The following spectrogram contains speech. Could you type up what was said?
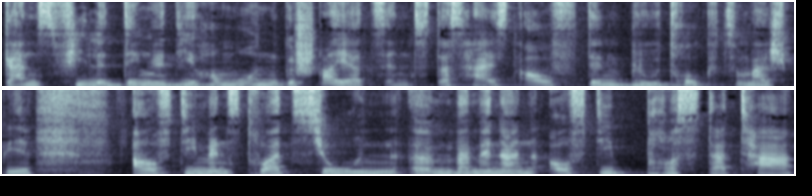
ganz viele Dinge, die hormongesteuert sind. Das heißt auf den Blutdruck zum Beispiel, auf die Menstruation, ähm, bei Männern auf die Prostata,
